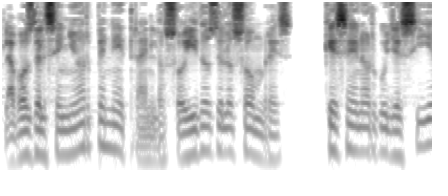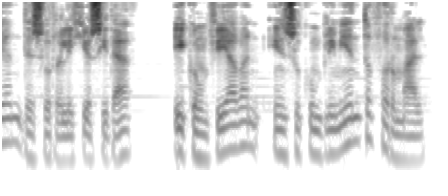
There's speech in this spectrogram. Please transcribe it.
la voz del Señor penetra en los oídos de los hombres que se enorgullecían de su religiosidad y confiaban en su cumplimiento formal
